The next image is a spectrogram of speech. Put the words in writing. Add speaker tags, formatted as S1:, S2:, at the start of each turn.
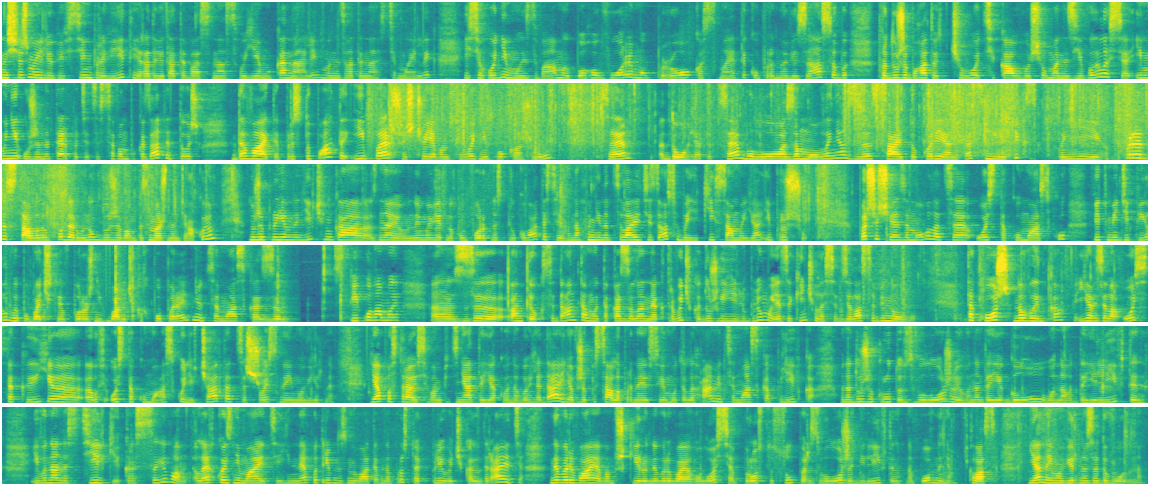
S1: Ну що ж, мої любі, всім привіт! Я рада вітати вас на своєму каналі. Мене звати Настя Мельник, і сьогодні ми з вами поговоримо про косметику, про нові засоби, про дуже багато чого цікавого, що в мене з'явилося, і мені вже не терпиться це все вам показати. Тож давайте приступати. І перше, що я вам сьогодні покажу, це догляд. Це було замовлення з сайту Korean Cosmetics. Мені предоставили в подарунок. Дуже вам безмежно дякую. Дуже приємна дівчинка. З нею неймовірно комфортно спілкуватися, і вона мені надсилає ті засоби, які саме я і прошу. Перше, що я замовила, це ось таку маску від Medipil. Ви побачите в порожніх баночках попередню. Це маска з спікулами, е, з антиоксидантами. Така зелена, як травичка. Дуже її люблю. Моя закінчилася, взяла собі нову. Також новинка. Я взяла ось такий, е, ось, таку маску. Дівчата, це щось неймовірне. Я постараюся вам підзняти, як вона виглядає. Я вже писала про неї в своєму телеграмі. Це маска плівка. Вона дуже круто зволожує, вона дає глоу, вона дає ліфтинг, і вона настільки красива, легко знімається, її не потрібно змивати. Вона просто як плівочка здирається, не вириває вам шкіру, не вириває волосся. Просто супер зволоження, ліфтинг, наповнення. Клас. Я неймовірно задоволена.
